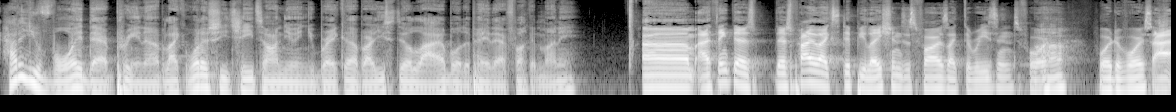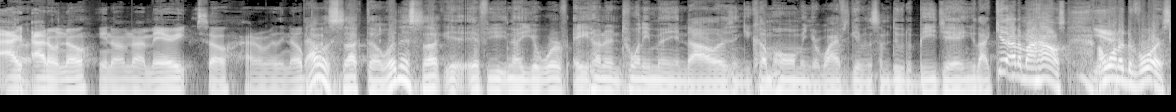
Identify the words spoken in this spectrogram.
How do you void that prenup? Like, what if she cheats on you and you break up? Are you still liable to pay that fucking money? Um, I think there's there's probably like stipulations as far as like the reasons for Uh-huh. For divorce. I I, I don't know. You know, I'm not married, so I don't really know. That would suck though. Wouldn't it suck if you, you know you're worth eight hundred and twenty million dollars and you come home and your wife's giving some dude a BJ and you're like, get out of my house. I want a divorce.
